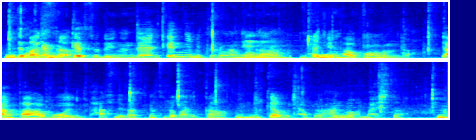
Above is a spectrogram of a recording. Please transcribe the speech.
근데 살짝 맛있어요. 느낄 수도 있는데 깻잎이 들어가니까 응. 깻잎하고 겁니다. 양파하고 이 파슬리 같은 게 들어가니까 느끼함을 잡으면 안, 안 맛있어. 응.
